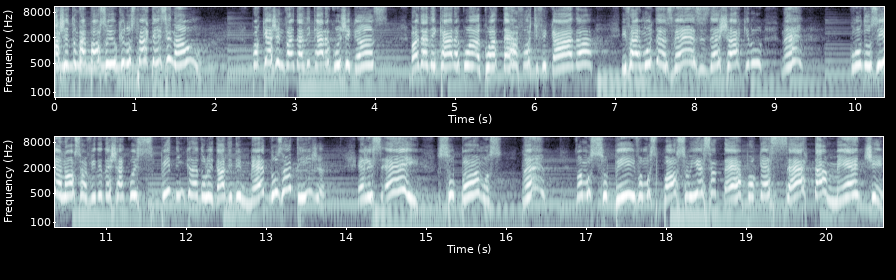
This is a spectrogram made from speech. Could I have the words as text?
a gente não vai possuir o que nos pertence, não. Porque a gente vai dar de cara com gigantes, vai dar de cara com a, com a terra fortificada, e vai muitas vezes deixar aquilo, né? Conduzir a nossa vida e deixar que o espírito de incredulidade e de medo nos atinja. Eles, ei, subamos, né? Vamos subir, vamos possuir essa terra, porque certamente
